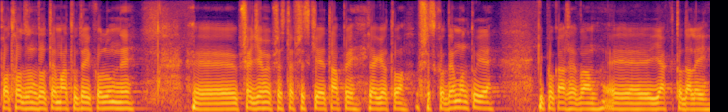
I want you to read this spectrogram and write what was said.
podchodząc do tematu tej kolumny, Przejdziemy przez te wszystkie etapy, jak ja to wszystko demontuję i pokażę Wam, yy, jak to dalej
